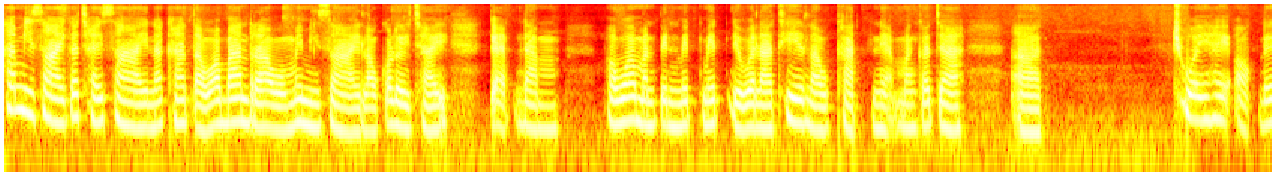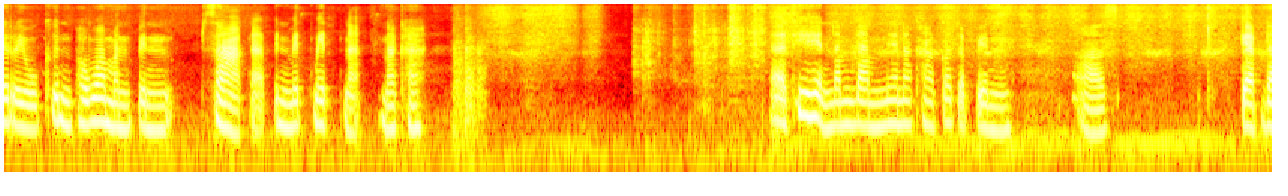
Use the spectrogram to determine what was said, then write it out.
ถ้ามีทรายก็ใช้ทรายนะคะ แต่ว่าบ้านเราไม่มีทรายเราก็เลยใช้แกบดำเพราะว่ามันเป็นเม็ดเม็ดเดี๋ยวเวลาที่เราขัดเนี่ยมันก็จะช่วยให้ออกได้เร็วขึ้น เพราะว่ามันเป็นสากอะเป็นเม็ดเม็ดน่ะนะคะที่เห็นดำๆเนี่ยนะคะก็จะเป็นแกบด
